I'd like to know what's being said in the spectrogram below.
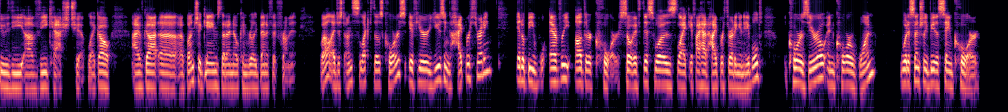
to the uh, vcache chip like oh i've got a, a bunch of games that i know can really benefit from it. Well i just unselect those cores. If you're using hyperthreading it'll be every other core. So if this was like if i had hyperthreading enabled core 0 and core 1 would essentially be the same core,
